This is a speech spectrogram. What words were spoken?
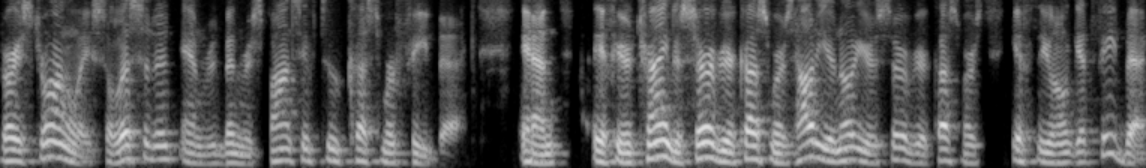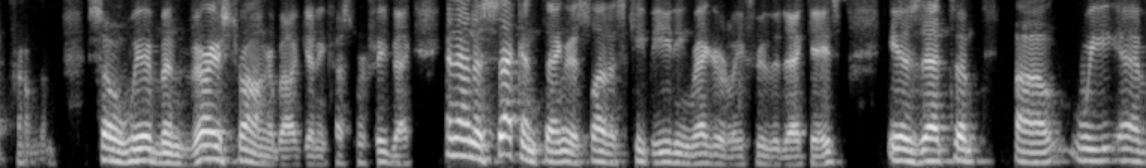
very strongly solicited and been responsive to customer feedback. And if you're trying to serve your customers, how do you know you serve your customers if you don't get feedback from them? So we've been very strong about getting customer feedback. And then the second thing that's let us keep eating regularly through the decades is that um, uh, we have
